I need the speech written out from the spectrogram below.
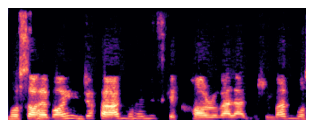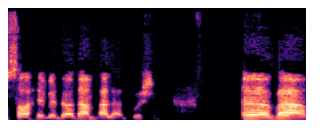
مصاحبه های اینجا فقط مهم نیست که کار رو بلد باشین بعد مصاحبه دادن بلد باشین و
